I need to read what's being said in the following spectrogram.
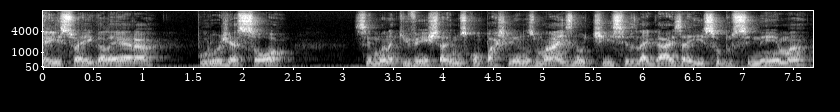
É isso aí, galera. Por hoje é só. Semana que vem estaremos compartilhando mais notícias legais aí sobre o cinema.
